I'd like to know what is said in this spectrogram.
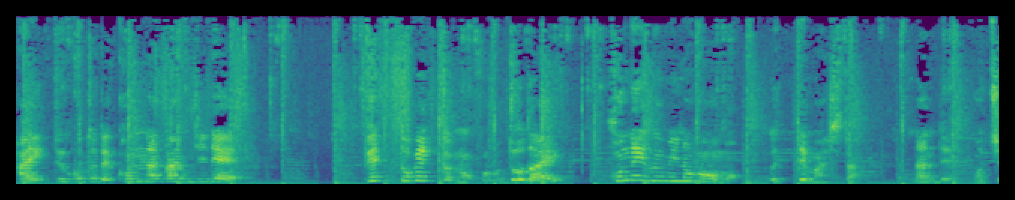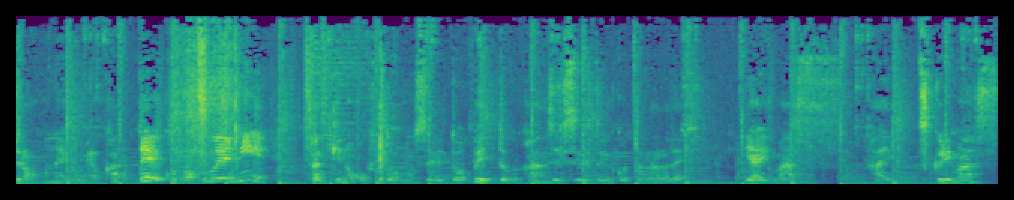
はいということでこんな感じでペットベッドのこの土台骨組みの方も売ってました。なんでもちろん骨組みを買ってこの上にさっきのお布団を乗せるとベッドが完成するということなのでやります。はい作ります。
